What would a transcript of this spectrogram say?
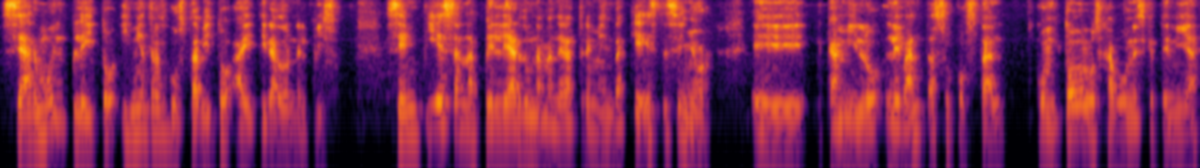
Se armó el pleito y mientras Gustavito ahí tirado en el piso. Se empiezan a pelear de una manera tremenda que este señor, eh, Camilo, levanta su costal con todos los jabones que tenía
